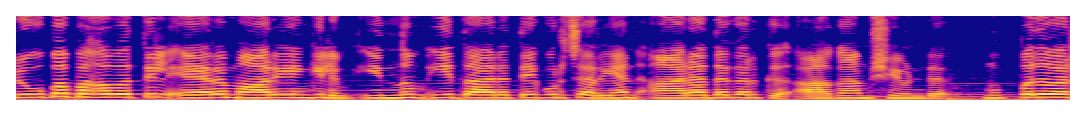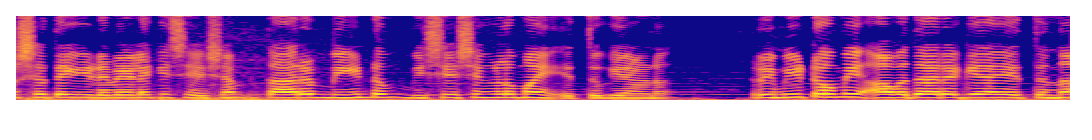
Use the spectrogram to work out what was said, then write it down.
രൂപഭാവത്തിൽ ഏറെ മാറിയെങ്കിലും ഇന്നും ഈ താരത്തെക്കുറിച്ചറിയാൻ ആരാധകർക്ക് ആകാംക്ഷയുണ്ട്. മുപ്പത് വർഷത്തെ ഇടവേളയ്ക്ക് ശേഷം താരം വീണ്ടും വിശേഷങ്ങളുമായി എത്തുകയാണ്. റിമി ടോമി അവതാരകയായി എത്തുന്ന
